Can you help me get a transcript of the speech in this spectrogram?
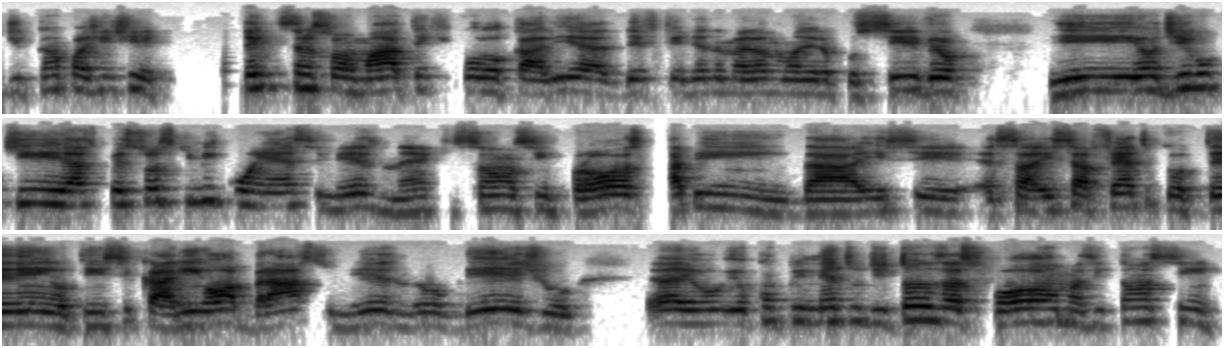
de campo a gente tem que se transformar, tem que colocar ali, é, defender da melhor maneira possível. E eu digo que as pessoas que me conhecem mesmo, né, que são assim próximas, sabem dar esse, essa, esse afeto que eu tenho, eu tenho esse carinho, eu abraço mesmo, eu beijo, é, eu, eu cumprimento de todas as formas. Então, assim,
